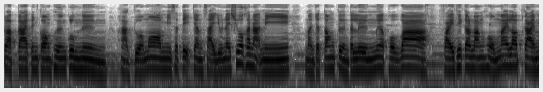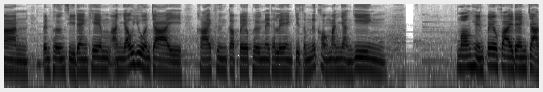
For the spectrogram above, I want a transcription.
กลับกลายเป็นกองเพลิงกลุ่มหนึ่ง หากจัวหมอมีสติแจ่มใสอยู่ในชั่วขณะนี้ มันจะต้องตื่นตะลึงเมื่อพบว่าไฟที่กำลังโหมไหม้รอบกายมัน เป็นเพลิงสีแดงเข้มอันเย้ายวนใจ คล้ายคลึงกับเปลวเพลิงในทะเลแห่งจิตสำนึกของมันอย่างยิ่ง มองเห็นเปลวไฟแดงจัด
